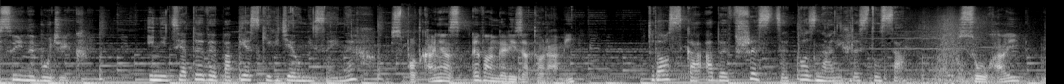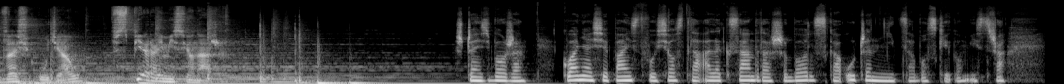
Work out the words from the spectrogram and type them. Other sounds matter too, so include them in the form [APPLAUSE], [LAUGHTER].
Misyjny Budzik. Inicjatywy papieskich dzieł misyjnych. Spotkania z ewangelizatorami. Troska, aby wszyscy poznali Chrystusa. Słuchaj, weź udział, wspieraj misjonarzy. Szczęść Boże. Kłania się Państwu siostra Aleksandra Szyborska, uczennica boskiego mistrza.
